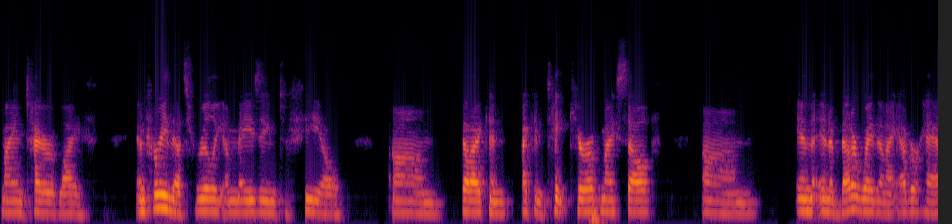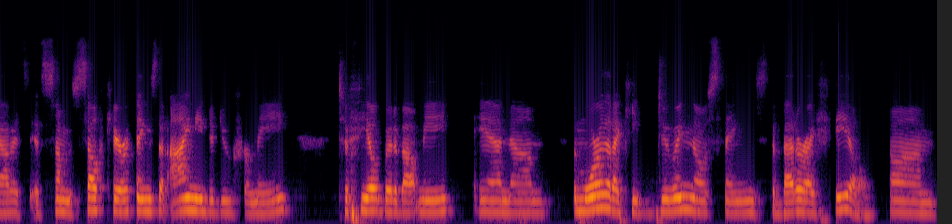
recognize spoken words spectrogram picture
my entire life. And for me, that's really amazing to feel. Um, that I can I can take care of myself um, in in a better way than I ever have. It's it's some self care things that I need to do for me to feel good about me, and um, the more that I keep doing those things, the better I feel. Um,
